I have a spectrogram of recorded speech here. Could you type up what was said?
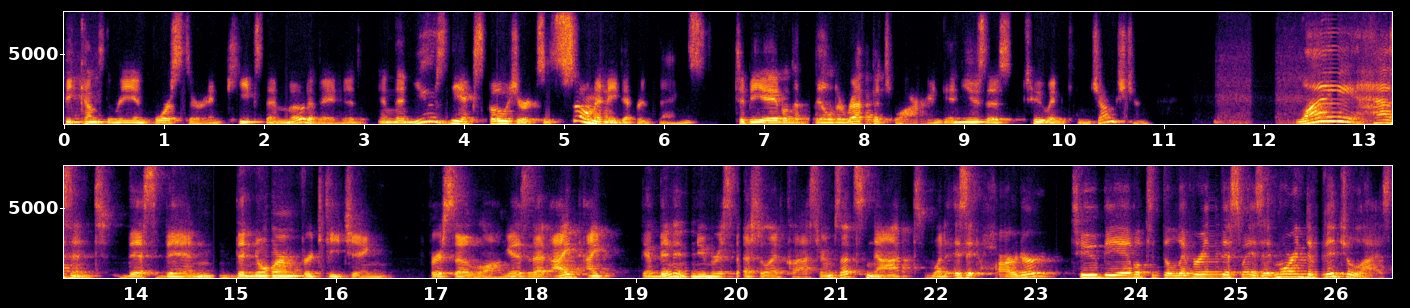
becomes the reinforcer and keeps them motivated. And then use the exposure to so many different things to be able to build a repertoire and, and use those two in conjunction why hasn't this been the norm for teaching for so long? Is that I, I have been in numerous special ed classrooms. That's not what is it harder to be able to deliver it this way? Is it more individualized?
